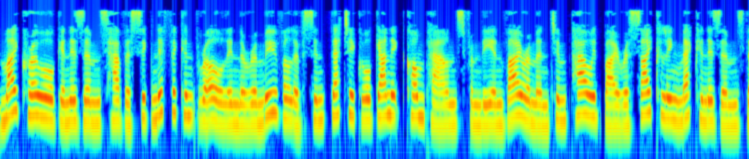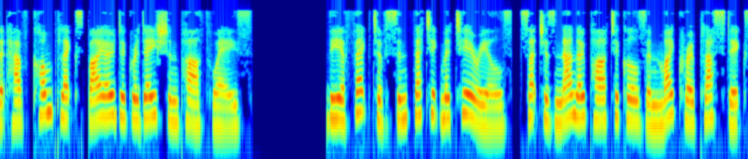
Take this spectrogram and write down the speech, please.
Microorganisms have a significant role in the removal of synthetic organic compounds from the environment empowered by recycling mechanisms that have complex biodegradation pathways. The effect of synthetic materials, such as nanoparticles and microplastics,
